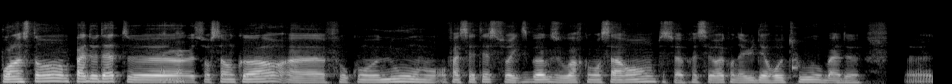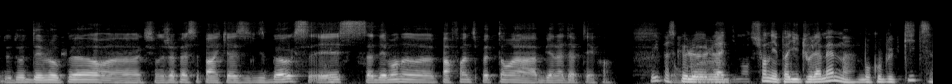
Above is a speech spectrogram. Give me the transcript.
pour l'instant, pas de date euh, sur ça encore. Euh, faut qu'on nous on, on fasse les tests sur Xbox, voir comment ça rend. Parce qu'après c'est vrai qu'on a eu des retours bah, de euh, de d'autres développeurs euh, qui sont déjà passés par la case Xbox et ça demande euh, parfois un petit peu de temps à bien l'adapter quoi. Oui, parce Donc, que le- euh, la dimension n'est pas du tout la même, beaucoup plus petite.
